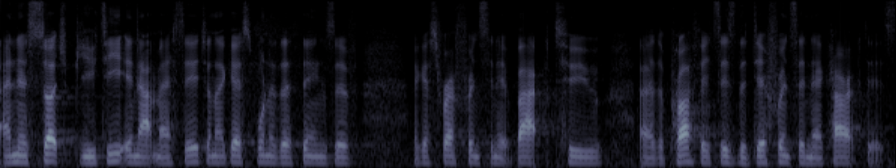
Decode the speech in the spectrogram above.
And there's such beauty in that message. And I guess one of the things of, I guess, referencing it back to uh, the prophets is the difference in their characters.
